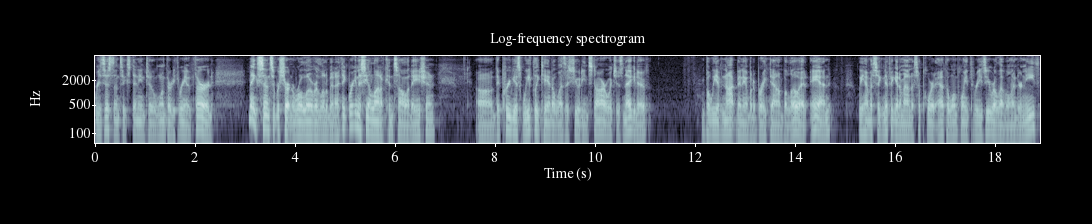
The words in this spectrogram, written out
resistance extending to 133 and a third, makes sense that we're starting to roll over a little bit. I think we're going to see a lot of consolidation. Uh, the previous weekly candle was a shooting star, which is negative, but we have not been able to break down below it. And we have a significant amount of support at the 1.30 level underneath.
